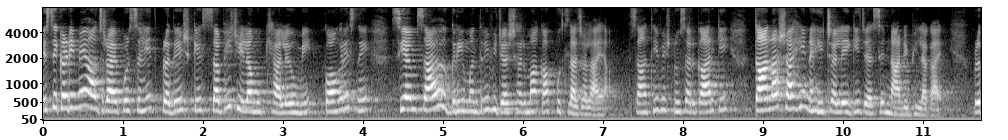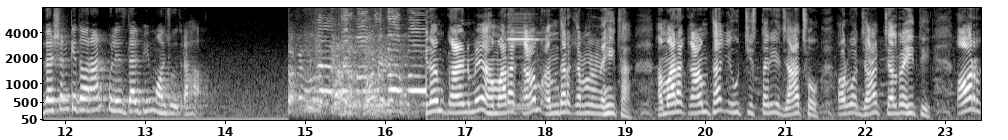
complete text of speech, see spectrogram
इसी कड़ी में आज रायपुर सहित प्रदेश के सभी जिला मुख्यालयों में कांग्रेस ने सीएम साय और गृह मंत्री विजय शर्मा का पुतला जलाया। साथ ही विष्णु सरकार की तानाशाही नहीं चलेगी जैसे नारे भी लगाए। प्रदर्शन के दौरान पुलिस दल भी मौजूद रहा। कांड में हमारा काम अंदर करना नहीं था। हमारा काम था कि उच्च स्तरीय जाँच हो और वो जाँच चल रही थी। और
